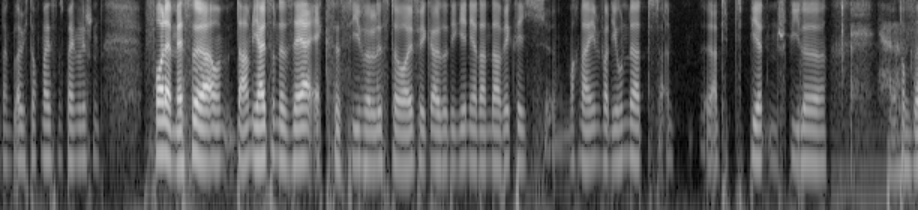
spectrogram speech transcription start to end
dann glaube ich doch meistens bei englischen vor der Messe. Und Da haben die halt so eine sehr exzessive Liste häufig. Also die gehen ja dann da wirklich, äh, machen da einfach die 100 an, äh, antizipierten Spiele, Ja, das Top ist auch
